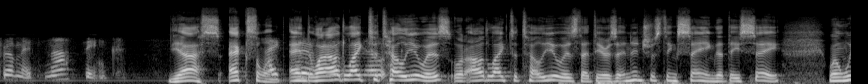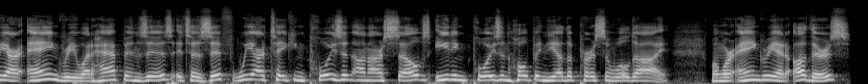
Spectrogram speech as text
from it? Nothing. Yes, excellent. And what I would like to tell you is, what I would like to tell you is that there's an interesting saying that they say, when we are angry, what happens is it's as if we are taking poison on ourselves, eating poison, hoping the other person will die. When we're angry at others,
